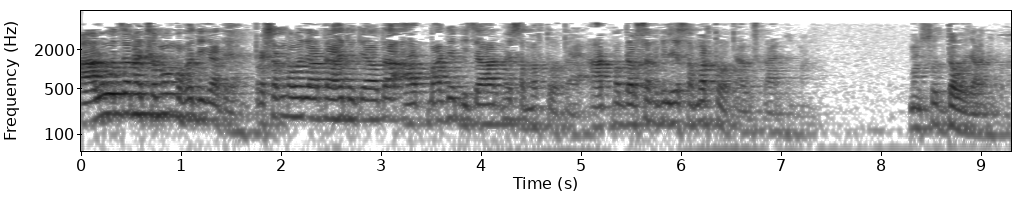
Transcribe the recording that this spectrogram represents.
आलोचना क्षम मुखती कहते हैं। प्रसन्न हो जाता है तो क्या होता है आत्मा के विचार में समर्थ होता है। आत्मदर्शन के लिए समर्थ होता है उसका आदमी मन मन शुद्ध हो जाने पर।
